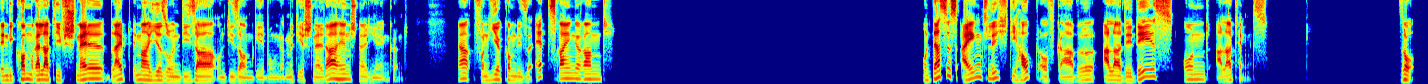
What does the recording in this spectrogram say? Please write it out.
denn die kommen relativ schnell. Bleibt immer hier so in dieser und dieser Umgebung, damit ihr schnell dahin, schnell hierhin könnt. Ja, von hier kommen diese Adds reingerannt. Und das ist eigentlich die Hauptaufgabe aller DDs und aller Tanks. So.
